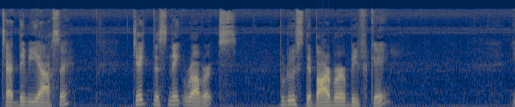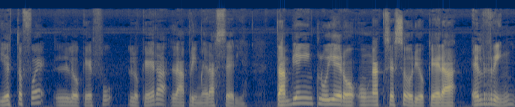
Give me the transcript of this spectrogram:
Ted DiBiase, Jake the Snake Roberts, Bruce the Barber Beefcake. Y esto fue lo que, lo que era la primera serie. También incluyeron un accesorio que era el ring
